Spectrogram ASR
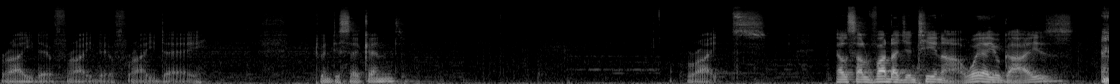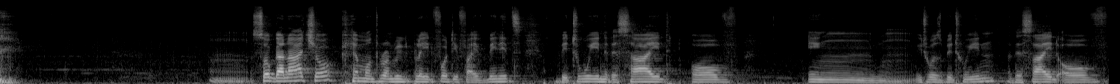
Friday friday friday. 22nd right. El salvador argentina. Where are you guys Uh, so Garnacho came on and really played 45 minutes between the side of in it was between the side of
